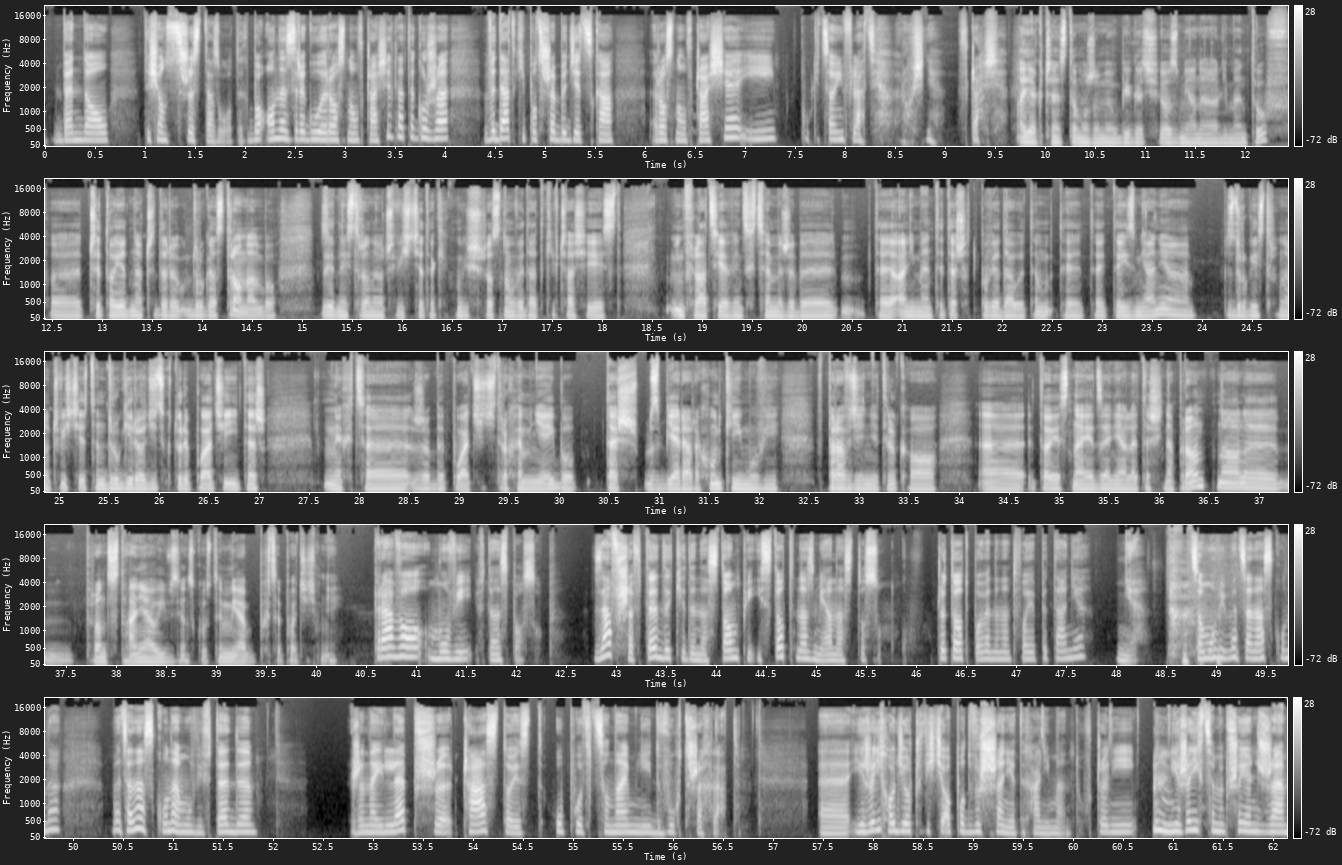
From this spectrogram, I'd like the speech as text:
będą 1300 zł, bo one z reguły rosną w czasie, dlatego że wydatki, potrzeby dziecka rosną w czasie i póki co inflacja rośnie w czasie. A jak często możemy ubiegać się o zmianę alimentów? E, czy to jedna, czy druga strona? Bo z jednej strony oczywiście, tak jak mówisz, rosną wydatki w czasie, jest inflacja, więc chcemy, żeby te alimenty też odpowiadały tej zmianie, a z drugiej strony oczywiście jest ten drugi rodzic, który płaci i też chce, żeby płacić trochę mniej, bo też zbiera rachunki i mówi wprawdzie nie tylko e, to jest na jedzenie, ale też i na prąd, no ale prąd staniał i w związku z tym ja chcę płacić mniej. Prawo mówi w ten sposób. Zawsze wtedy, kiedy nastąpi istotna zmiana stosunków. Czy to odpowiada na twoje pytanie? Nie. Co mówi mecenas Kuna? Mecenas Kuna mówi wtedy, że najlepszy czas to jest upływ co najmniej dwóch, trzech lat. E, jeżeli chodzi oczywiście o podwyższenie tych alimentów, czyli jeżeli chcemy przyjąć, że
